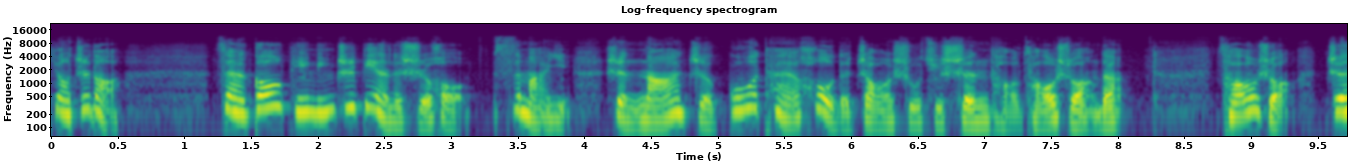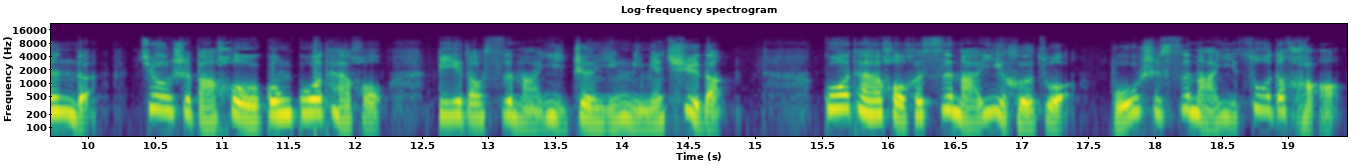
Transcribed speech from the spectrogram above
要知道，在高平陵之变的时候，司马懿是拿着郭太后的诏书去声讨曹爽的。曹爽真的就是把后宫郭太后逼到司马懿阵营里面去的。郭太后和司马懿合作，不是司马懿做得好，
